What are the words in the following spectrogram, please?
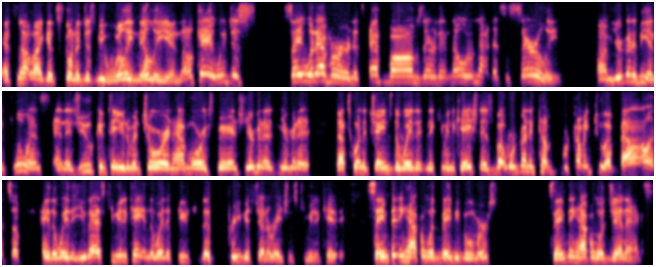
it's not like it's going to just be willy nilly and okay, we just say whatever and it's f bombs and everything. No, not necessarily. Um, you're going to be influenced, and as you continue to mature and have more experience, you're gonna you're gonna that's going to change the way that the communication is. But we're going to come we're coming to a balance of hey, the way that you guys communicate and the way the future the previous generations communicated. Same thing happened with baby boomers. Same thing happened with Gen X.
